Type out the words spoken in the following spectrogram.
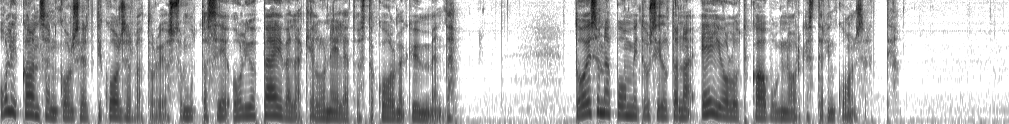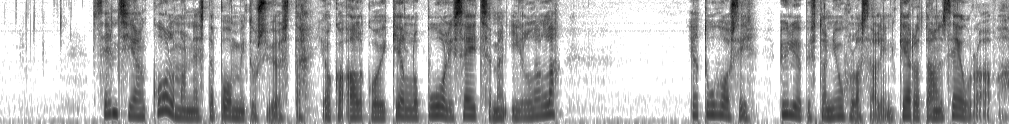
oli kansankonsertti konservatoriossa, mutta se oli jo päivällä kello 14.30. Toisena pommitusiltana ei ollut kaupungin orkesterin konserttia. Sen sijaan kolmannesta pommitusyöstä, joka alkoi kello puoli seitsemän illalla ja tuhosi yliopiston juhlasalin, kerrotaan seuraavaa.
